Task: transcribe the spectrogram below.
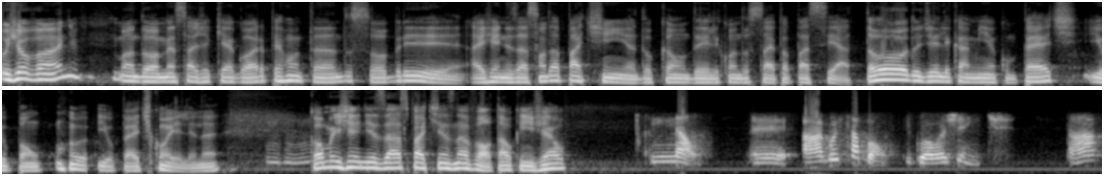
O Giovanni mandou uma mensagem aqui agora perguntando sobre a higienização da patinha do cão dele quando sai para passear. Todo dia ele caminha com o pet e o pão e o pet com ele, né? Uhum. Como higienizar as patinhas na volta? Álcool em gel? Não, é, água e sabão, igual a gente, tá?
